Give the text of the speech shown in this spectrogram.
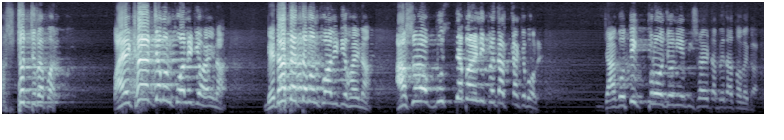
আশ্চর্য ব্যাপার। পায়খানার যেমন কোয়ালিটি হয় না, বেদাতের তেমন কোয়ালিটি হয় না, আসলে বুঝতে পারেনি বেদাত কাকে বলে। জাগতিক প্রয়োজনীয় বিষয়টা বেদাত হবে কারণ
